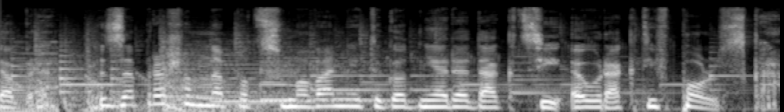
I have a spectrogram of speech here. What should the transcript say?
dobry. Zapraszam na podsumowanie tygodnia redakcji Euractiv Polska.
